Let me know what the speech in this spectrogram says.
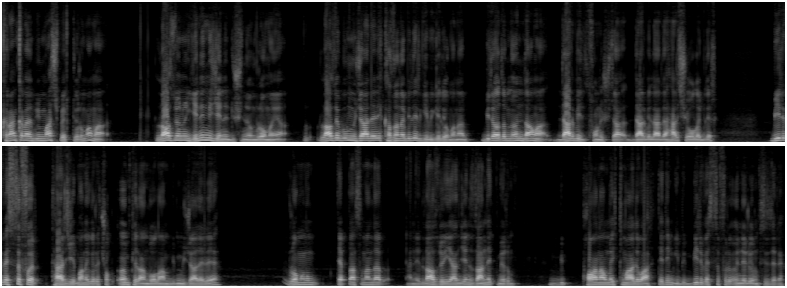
kıran kırana bir maç bekliyorum ama Lazio'nun yenilmeyeceğini düşünüyorum Roma'ya. Lazio bu mücadeleyi kazanabilir gibi geliyor bana. Bir adım önde ama derbi sonuçta. Derbilerde her şey olabilir. 1 ve 0 tercihi bana göre çok ön planda olan bir mücadele. Roma'nın deplasmanda yani Lazio'yu yeneceğini zannetmiyorum. Bir puan alma ihtimali var. Dediğim gibi 1 ve 0'ı öneriyorum sizlere.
